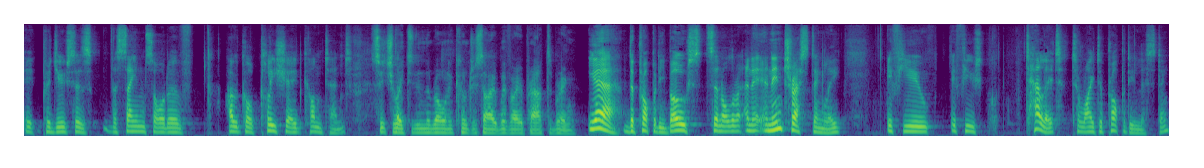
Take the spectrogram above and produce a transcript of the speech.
it produces the same sort of I would call cliched content. Situated in the rolling countryside, we're very proud to bring. Yeah, the property boasts and all the and, and interestingly, if you if you tell it to write a property listing,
